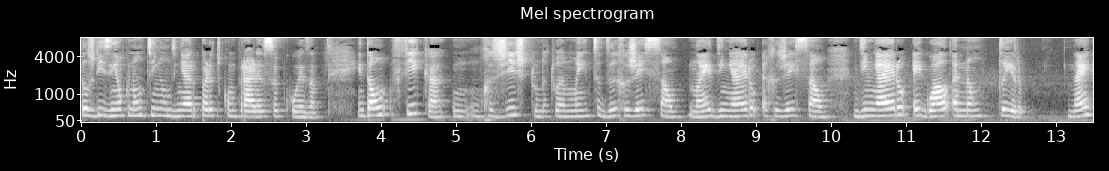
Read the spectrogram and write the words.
eles diziam que não tinham dinheiro para te comprar essa coisa. Então fica um, um registro na tua mente de rejeição, não é? Dinheiro a rejeição. Dinheiro é igual a não ter. Não é?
